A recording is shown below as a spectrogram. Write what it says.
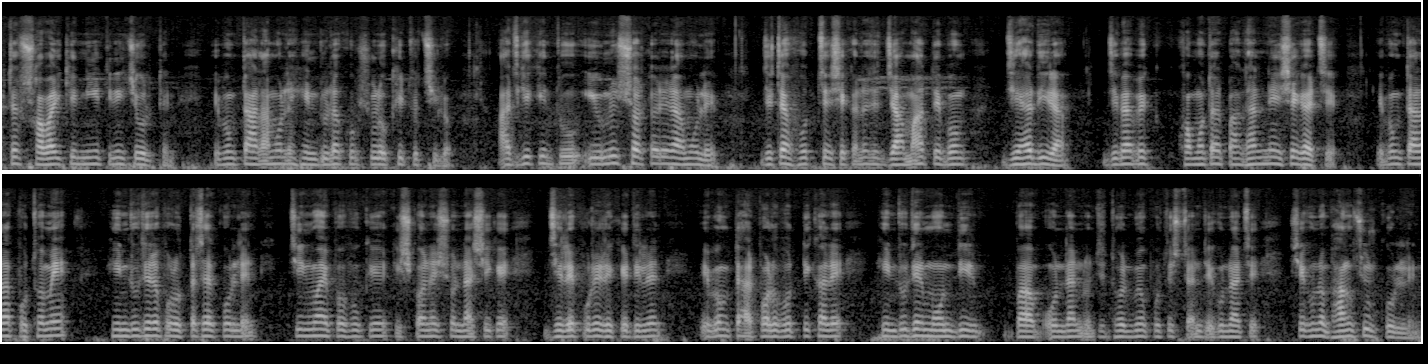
একটা সবাইকে নিয়ে তিনি চলতেন এবং তার আমলে হিন্দুরা খুব সুরক্ষিত ছিল। আজকে কিন্তু ইউনিশ সরকারের আমলে যেটা হচ্ছে, সেখানে যে জামাত এবং জেহাদিরা যেভাবে ক্ষমতার প্রাধান্যে এসে গেছে এবং তারা প্রথমে হিন্দুদের ওপর অত্যাচার করলেন চিন্ময় প্রভুকে, ইস্কনের সন্ন্যাসীকে জেলে পুরে রেখে দিলেন এবং তার পরবর্তীকালে হিন্দুদের মন্দির বা অন্যান্য যে ধর্মীয় প্রতিষ্ঠান যেগুলো আছে, সেগুলো ভাঙচুর করলেন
